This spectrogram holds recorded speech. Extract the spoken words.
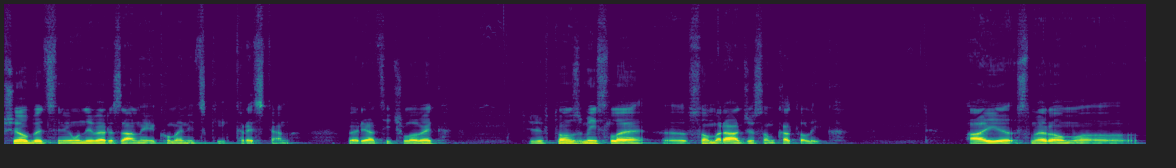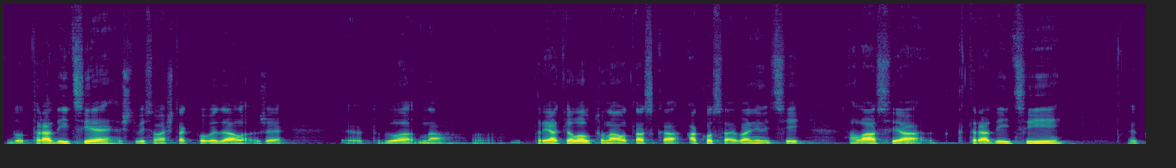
všeobecný, univerzálny, ekumenický kresťan, veriaci človek. Čiže v tom zmysle e, som rád, že som katolík. Aj smerom e, do tradície, ešte by som až tak povedal, že e, to bola na priateľov tu na otázka, ako sa evanilici hlásia k tradícii k,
